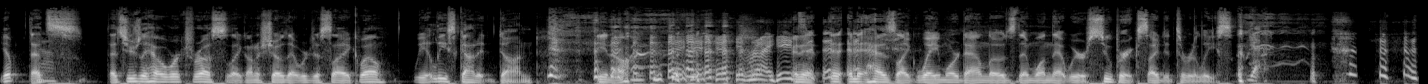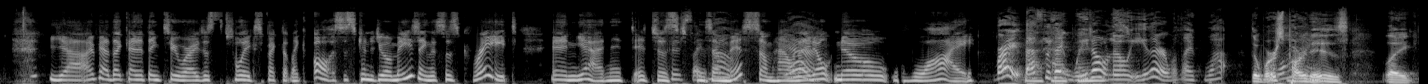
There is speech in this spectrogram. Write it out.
Yep, that's that's usually how it works for us. Like on a show that we're just like, well, we at least got it done, you know, right. and it and and it has like way more downloads than one that we're super excited to release. Yeah. yeah, I've had that kind of thing too, where I just totally expect it, like, "Oh, this is going to do amazing. This is great," and yeah, and it it just like, is no. a miss somehow, and I don't know why. Right. That's the That thing. We don't know either. We're like, what? The worst part is like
